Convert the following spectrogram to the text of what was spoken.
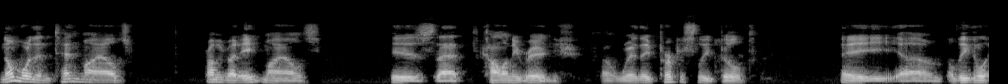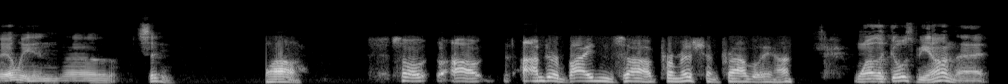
no more than ten miles, probably about eight miles, is that Colony Ridge, uh, where they purposely built a um, illegal alien uh, city. Wow. So uh, under Biden's uh, permission, probably, huh? Well, it goes beyond that.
